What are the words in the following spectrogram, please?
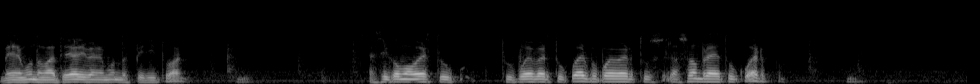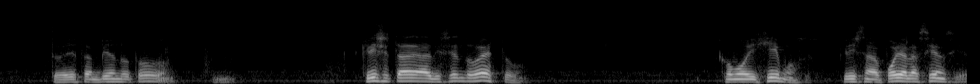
Ven el mundo material y ven el mundo espiritual. Así como ves tu, tú puedes ver tu cuerpo, puedes ver la sombra de tu cuerpo. Entonces están viendo todo. Krishna está diciendo esto. Como dijimos, Krishna apoya la ciencia.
